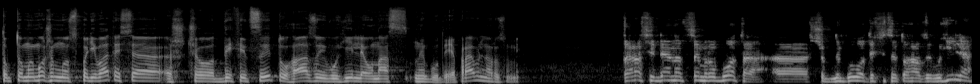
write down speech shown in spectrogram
Тобто, ми можемо сподіватися, що дефіциту газу і вугілля у нас не буде. Я правильно розумію? Зараз іде над цим робота, е, щоб не було дефіциту газу і вугілля.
